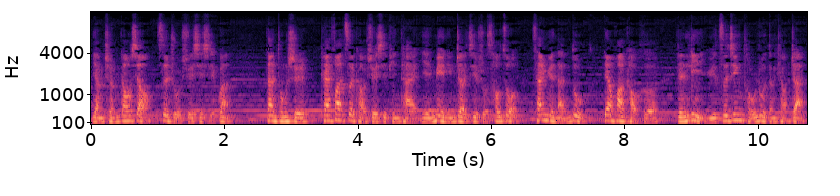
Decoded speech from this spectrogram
养成高效自主学习习惯。但同时，开发自考学习平台也面临着技术操作、参与难度、量化考核、人力与资金投入等挑战。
